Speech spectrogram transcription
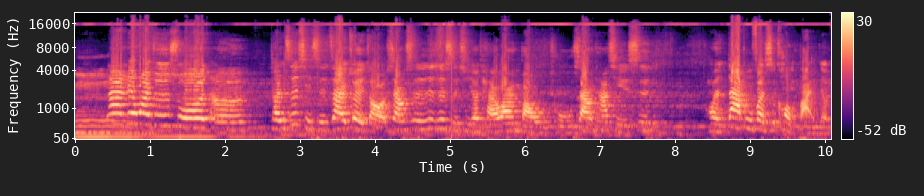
嗯。那另外就是说，呃，藤枝其实在最早像是日治时期的台湾宝图上，它其实是很大部分是空白的。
